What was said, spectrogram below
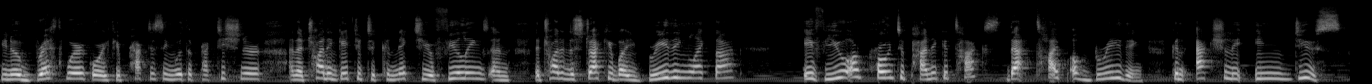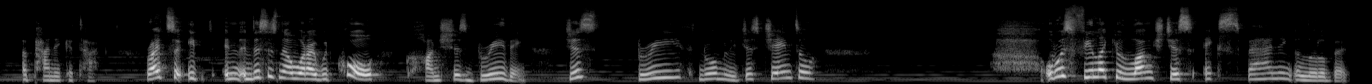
you know breath work or if you're practicing with a practitioner and they try to get you to connect to your feelings and they try to distract you by breathing like that if you are prone to panic attacks that type of breathing can actually induce a panic attack right? So it and, this is now what i would call conscious breathing. Just breathe normally just gentle almost feel like your lungs just expanding a little bit,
